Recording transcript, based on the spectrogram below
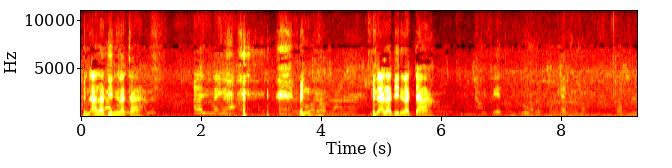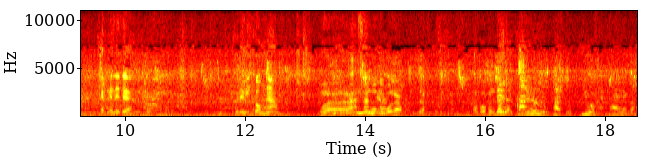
เป็นอลาดินเหรอจ๊ะอะไรไหมเหรอเป็นเป็นอลาดินเหรอจ๊ะเฟซแอดแท็กกันเด้อ คนนี้มีกล่องงามว่าโอ้โหว่างามเดี๋ยวเขาก็คงเดี๋ยวถ่ายเรื่องลูกถ่ายอยู่ได้อะไรบ้าง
